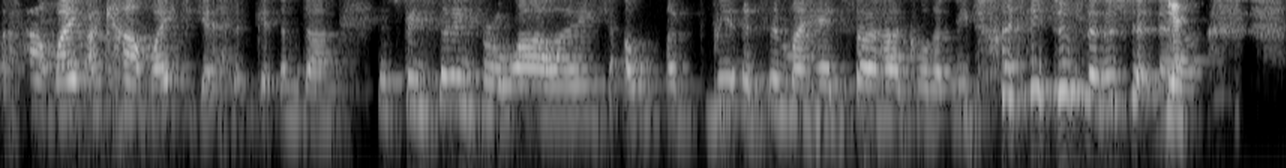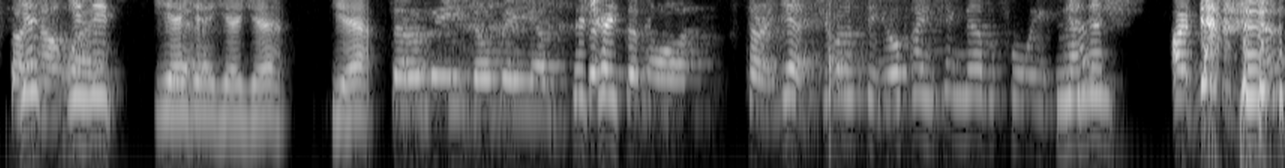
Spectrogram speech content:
I can't wait. I can't wait to get get them done. It's been sitting for a while. I need to. I, I, it's in my head so hardcore that I need to. I need to finish it now. Yes, so yes. you wait. need. Yeah, yeah, yeah, yeah, yeah. So there'll be there'll be a bit, bit more. Sorry. Yes, you want to see your painting now before we finish? No, no. I,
